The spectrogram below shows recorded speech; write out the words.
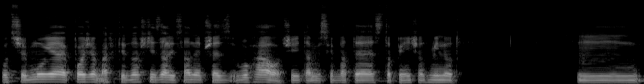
utrzymuje poziom aktywności zalecany przez WHO, czyli tam jest chyba te 150 minut mm,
